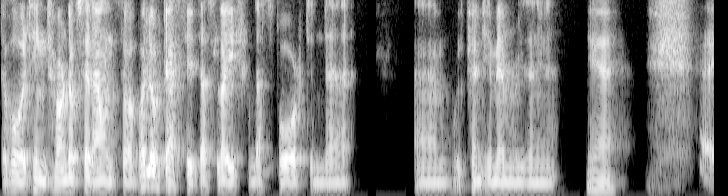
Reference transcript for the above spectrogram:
the whole thing turned upside down. So, but look, that's it. That's life and that's sport, and uh, um, we've plenty of memories anyway. Yeah, uh,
